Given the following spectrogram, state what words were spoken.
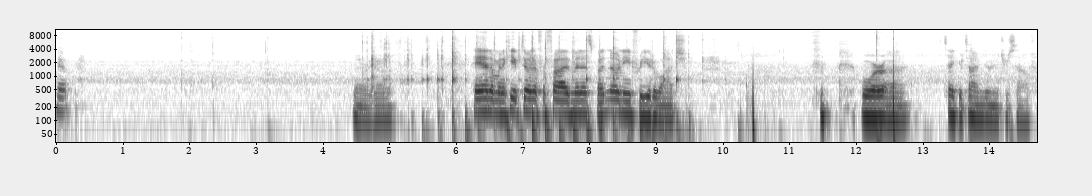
Yep. There we go. And I'm going to keep doing it for five minutes, but no need for you to watch. or uh, take your time doing it yourself.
